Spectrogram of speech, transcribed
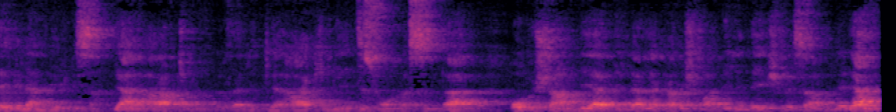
denilen bir lisan. Yani Arapçanın özellikle hakimiyeti sonrasında oluşan diğer dillerle karışma, dilin değişmesi hamleleri. Yani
